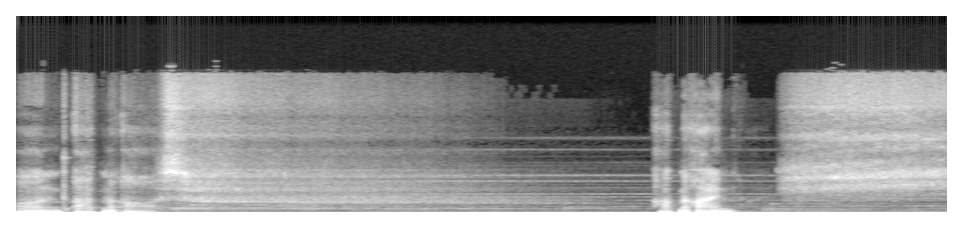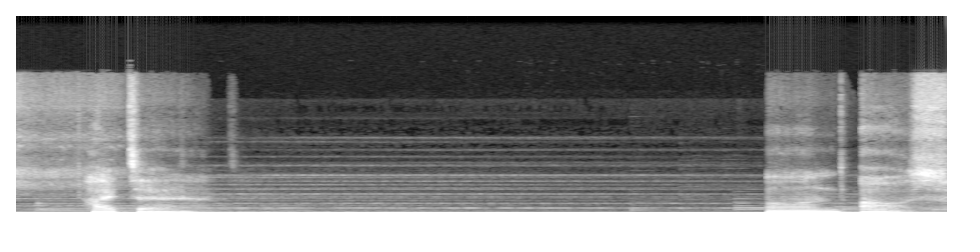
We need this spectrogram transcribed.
und atme aus. Atme ein halte und aus.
